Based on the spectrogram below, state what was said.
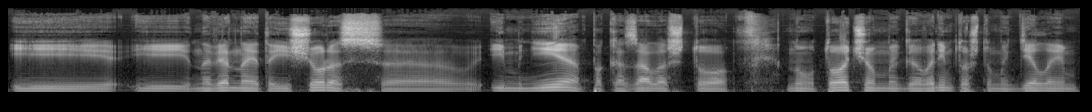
И, и, наверное, это еще раз э, и мне показало, что ну, то, о чем мы говорим, то, что мы делаем,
